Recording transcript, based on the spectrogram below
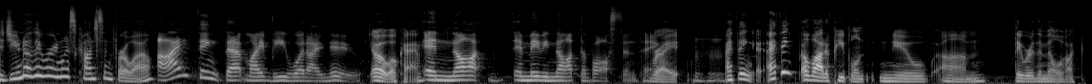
Did you know they were in Wisconsin for a while? I think that might be what I knew, Oh, okay. and not, and maybe not the Boston thing. Right. I think I think a lot of people knew um, they were the Milwaukee,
